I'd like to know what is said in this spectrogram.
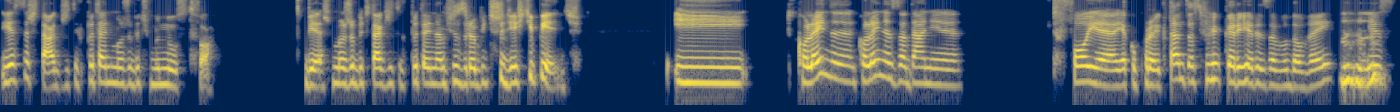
jest też tak, że tych pytań może być mnóstwo. Wiesz, może być tak, że tych pytań nam się zrobi 35. I, kolejne, kolejne zadanie Twoje jako projektanta swojej kariery zawodowej mhm. jest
